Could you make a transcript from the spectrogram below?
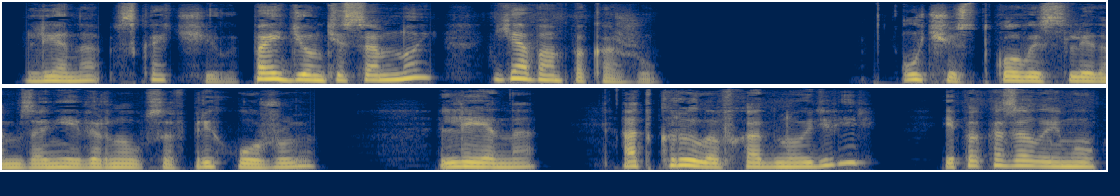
— Лена вскочила. — Пойдемте со мной, я вам покажу. Участковый следом за ней вернулся в прихожую. Лена открыла входную дверь и показала ему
